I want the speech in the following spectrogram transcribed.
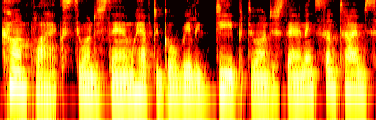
complex to understand. We have to go really deep to understand. And sometimes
